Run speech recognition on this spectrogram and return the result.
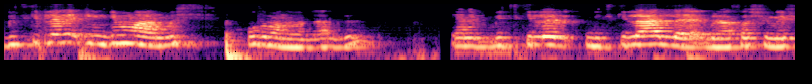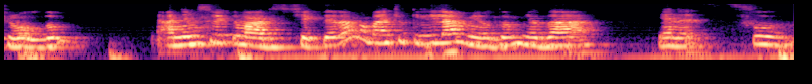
bitkilere ilgim varmış. O zaman öğrendim. Yani bitkiler bitkilerle biraz haşır neşir oldum. Annemin sürekli vardı çiçekleri ama ben çok ilgilenmiyordum ya da yani su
